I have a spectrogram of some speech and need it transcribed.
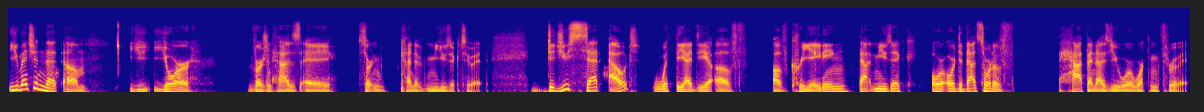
You mentioned that um, you, your version has a certain kind of music to it. Did you set out with the idea of of creating that music or or did that sort of happen as you were working through it?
